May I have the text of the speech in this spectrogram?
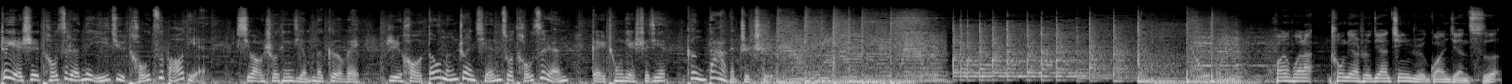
这也是投资人的一句投资宝典。希望收听节目的各位，日后都能赚钱做投资人，给充电时间更大的支持。欢迎回来，充电时间今日关键词：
